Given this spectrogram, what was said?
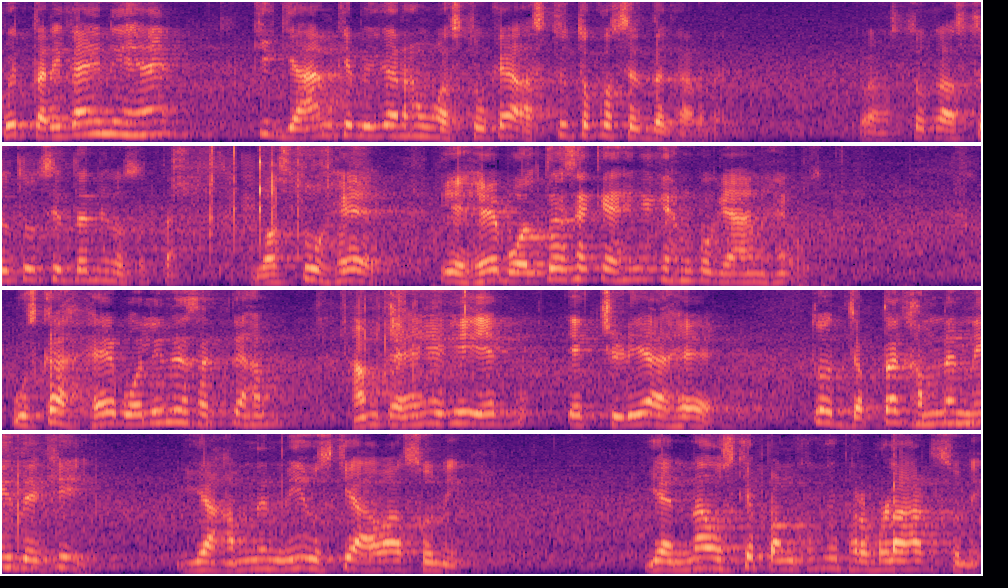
कोई तरीका ही नहीं है कि ज्ञान के बगैर हम वस्तु के अस्तित्व को सिद्ध कर दें। तो वस्तु का अस्तित्व सिद्ध नहीं हो सकता। वस्तु है, ये है बोलते से कहेंगे कि हमको ज्ञान है उसका है बोल ही नहीं सकते हम। हम कहेंगे कि एक एक चिड़िया है तो जब तक हमने नहीं देखी या हमने नहीं उसकी आवाज़ सुनी या ना उसके पंखों की फड़फड़ाहट सुनी,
